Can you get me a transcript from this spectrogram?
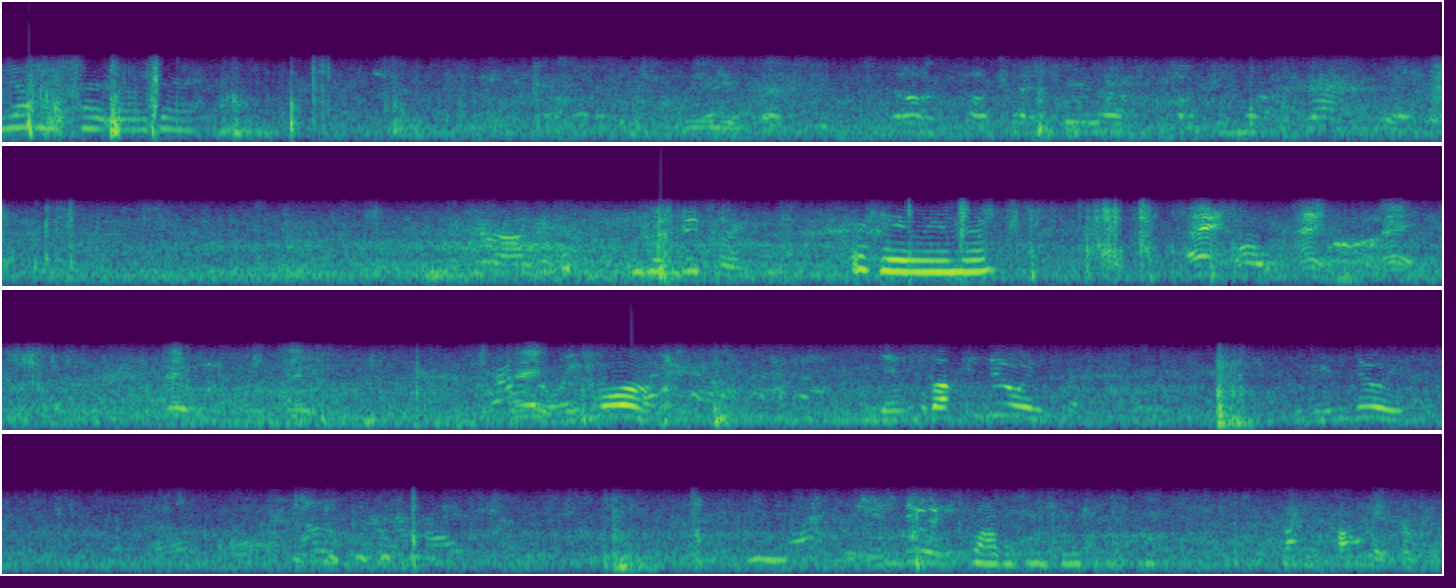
You got my heart right there. Okay, Liam. Hey, hey, hey, hey, hey, hey. Leave him alone. Didn't fucking do anything. He didn't do anything. He didn't do anything. Robert Hunter. Fucking call me something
